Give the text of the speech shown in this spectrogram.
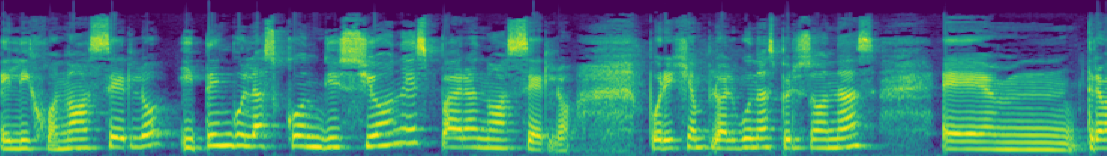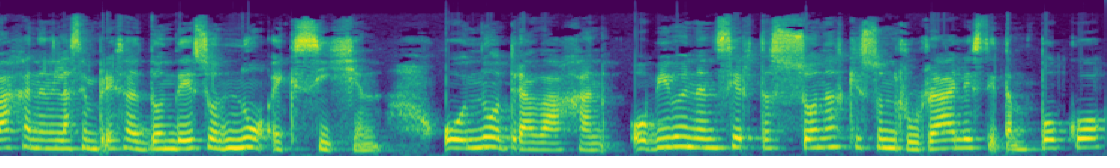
elijo no hacerlo y tengo las condiciones para no hacerlo. Por ejemplo, algunas personas em, trabajan en las empresas donde eso no exigen o no trabajan o viven en ciertas zonas que son rurales y tampoco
